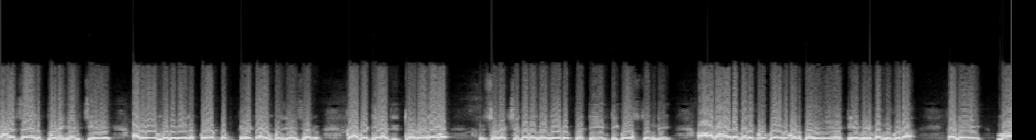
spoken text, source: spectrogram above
సంవత్సరాలు పొడిగించి అరవై మూడు వేల కోట్లు కేటాయింపులు చేశారు. కాబట్టి అది త్వరలో సురక్షితమైన నీరు ప్రతి ఇంటికి వస్తుంది. ఆనాడు మనకు ఉపయోగపడతాయి ఏటీఎం ఇవన్నీ కూడా. కానీ మా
